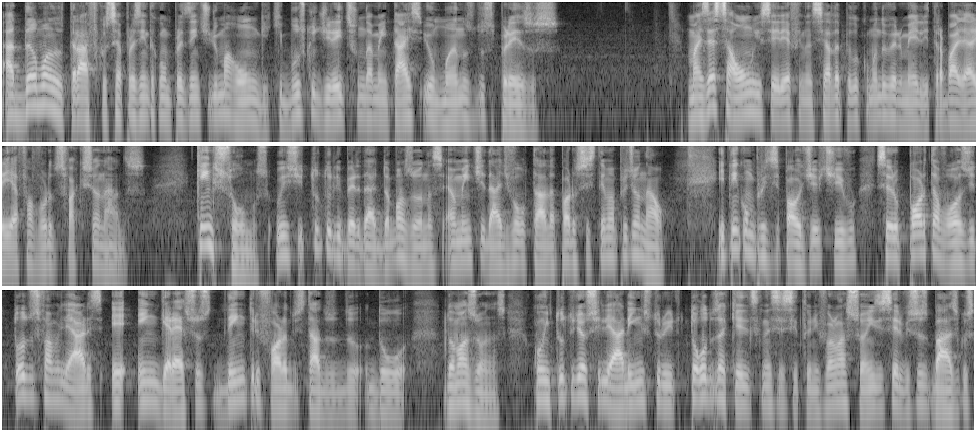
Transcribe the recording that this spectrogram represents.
A dama do tráfico se apresenta como presidente de uma ONG que busca os direitos fundamentais e humanos dos presos. Mas essa ONG seria financiada pelo Comando Vermelho e trabalharia a favor dos faccionados. Quem somos? O Instituto Liberdade do Amazonas é uma entidade voltada para o sistema prisional e tem como principal objetivo ser o porta-voz de todos os familiares e ingressos dentro e fora do estado do, do, do Amazonas, com o intuito de auxiliar e instruir todos aqueles que necessitam de informações e serviços básicos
